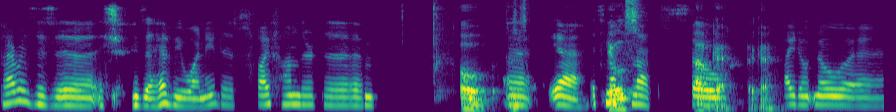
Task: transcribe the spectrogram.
Paris is a is, is a heavy one. It is 500. Um, Oh, uh, yeah, it's not flat. Ah, So Okay, okay. I don't know. Uh,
